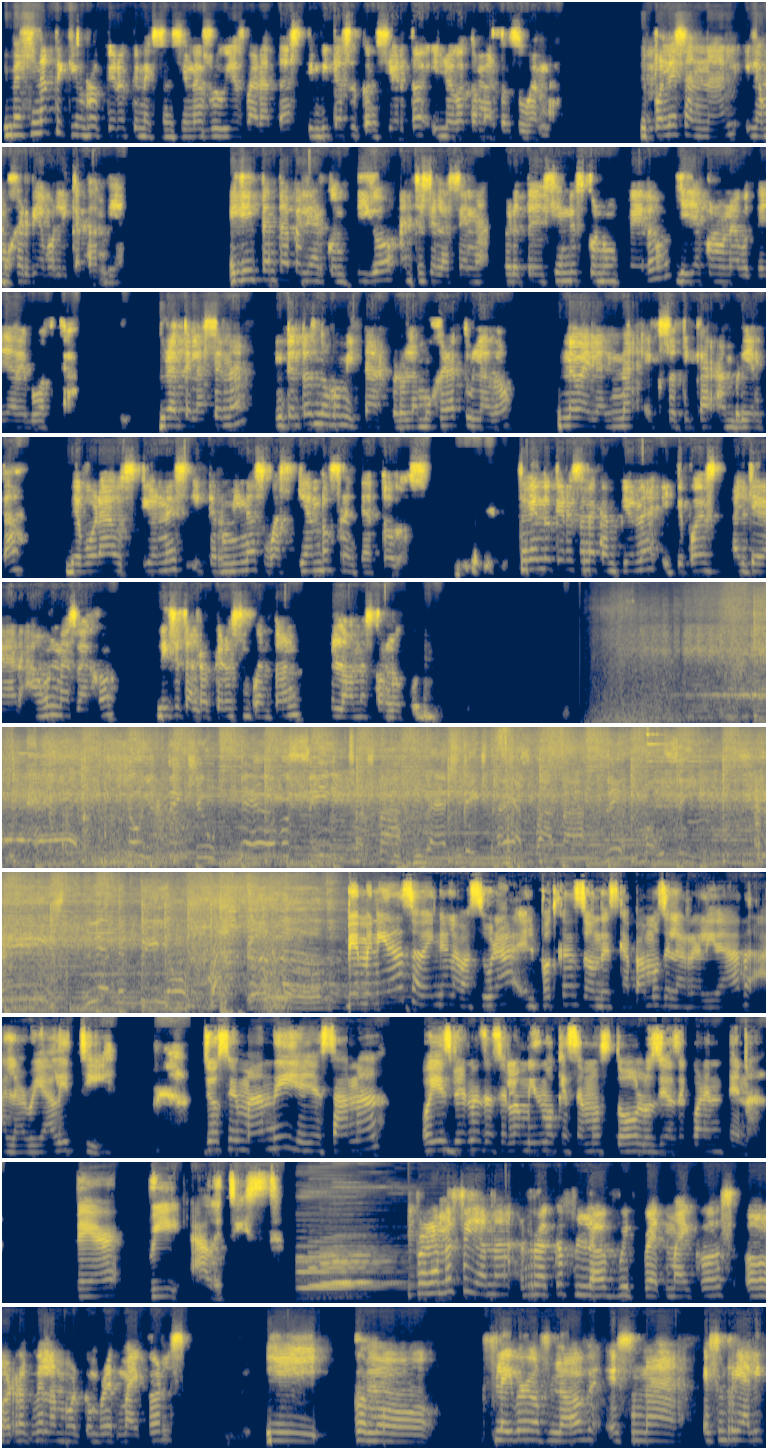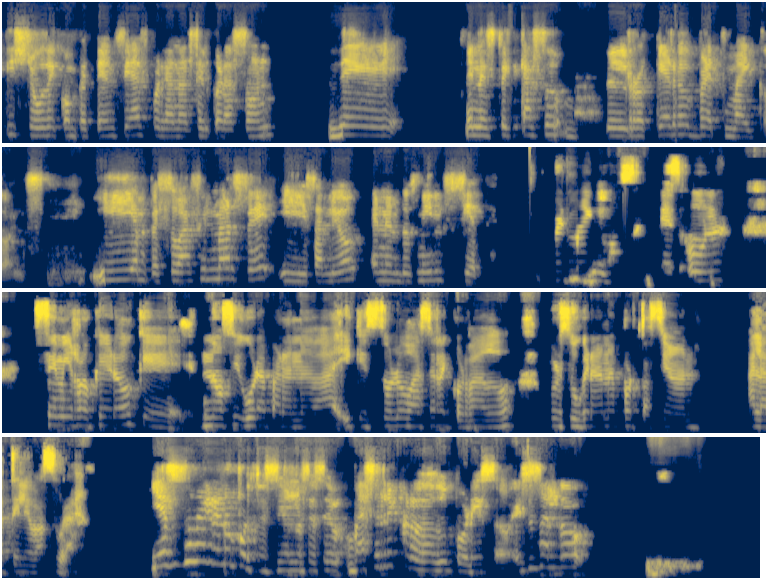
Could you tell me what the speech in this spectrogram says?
Imagínate que un rockero con extensiones rubias baratas te invita a su concierto y luego a tomar con su banda. Te pones anal y la mujer diabólica también. Ella intenta pelear contigo antes de la cena, pero te defiendes con un pedo y ella con una botella de vodka. Durante la cena, intentas no vomitar, pero la mujer a tu lado, una bailarina exótica hambrienta, devora ostiones y terminas guasqueando frente a todos. Sabiendo que eres una campeona y que puedes llegar aún más bajo, dices al rockero cincuentón que lo amas con locura. Bienvenidas a Venga la Basura, el podcast donde escapamos de la realidad a la reality. Yo soy Mandy y ella es Ana. Hoy es viernes de hacer lo mismo que hacemos todos los días de cuarentena. Bear Realities. El programa se llama Rock of Love with Brett Michaels o Rock del Amor con Brett Michaels. Y como Flavor of Love es, una, es un reality show de competencias por ganarse el corazón de, en este caso, el rockero Brett Michaels. Y empezó a filmarse y salió en el 2007. Brett Michaels es un semi-rockero que no figura para nada y que solo va a ser recordado por su gran aportación a la telebasura. Y eso es una gran aportación, o sea, se, va a ser recordado por eso. Eso es algo,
